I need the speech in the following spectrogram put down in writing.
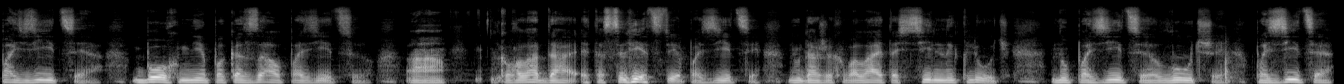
позиция. Бог мне показал позицию. А, хвала, да, это следствие позиции. Но даже хвала это сильный ключ. Но позиция лучше. Позиция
